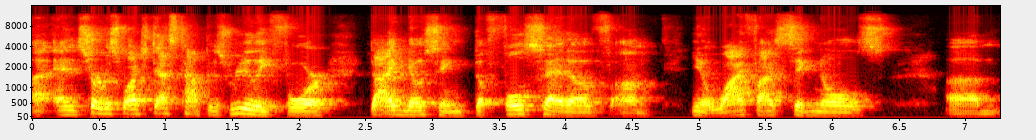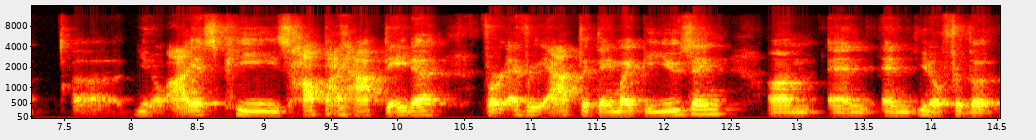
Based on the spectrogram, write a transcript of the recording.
Uh, and Service Watch Desktop is really for diagnosing the full set of um, you know Wi-Fi signals, um, uh, you know ISPs, hop by hop data for every app that they might be using, um, and and you know for the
